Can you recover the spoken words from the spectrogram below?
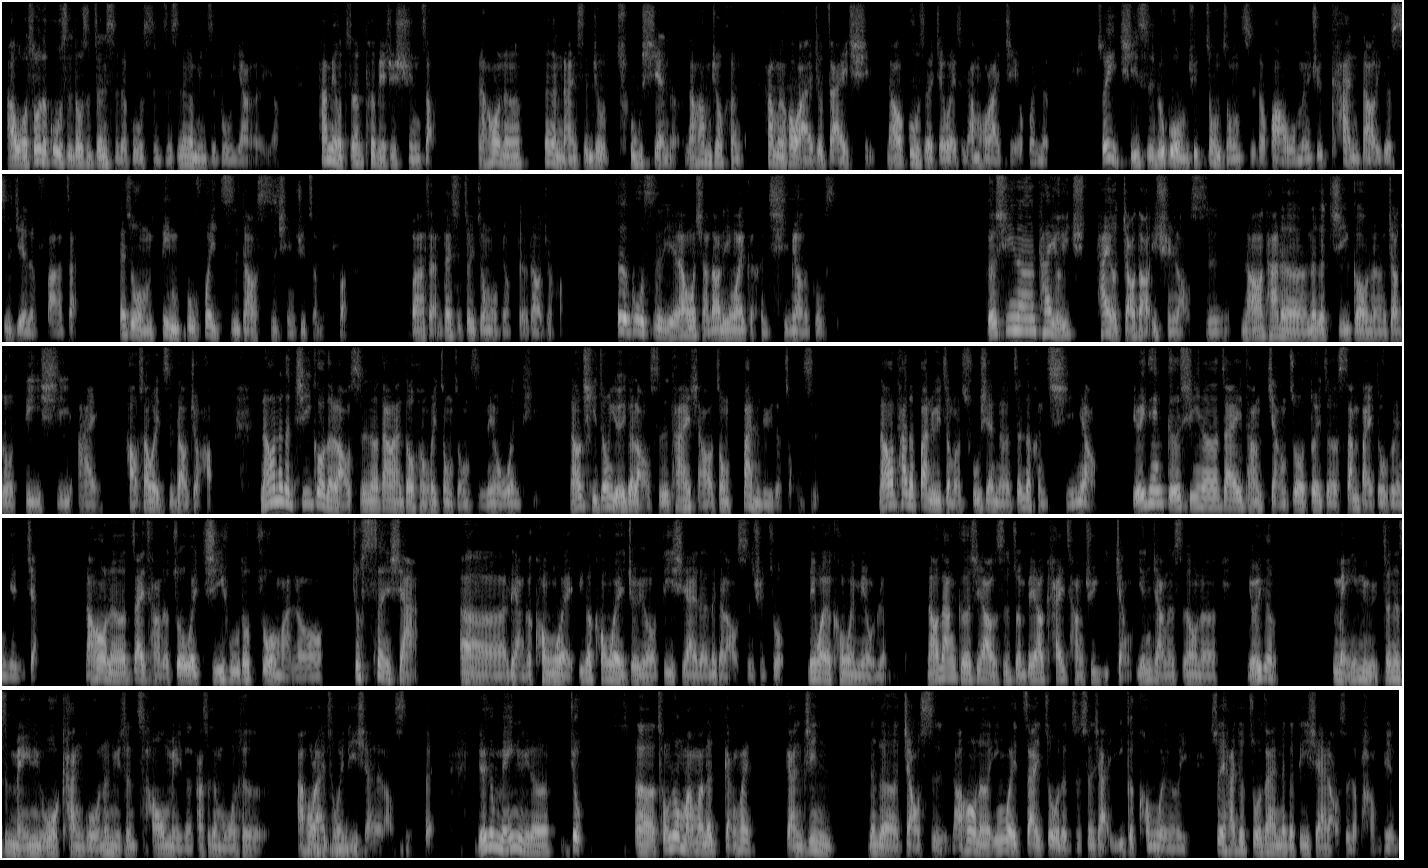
啊，我说的故事都是真实的故事，只是那个名字不一样而已哦。他没有真特别去寻找。然后呢，那个男生就出现了，然后他们就很，他们后来就在一起，然后故事的结尾是他们后来结婚了。所以其实如果我们去种种子的话，我们去看到一个世界的发展，但是我们并不会知道事情去怎么发发展，但是最终我们要得到就好。这个故事也让我想到另外一个很奇妙的故事。格西呢，他有一群，他有教导一群老师，然后他的那个机构呢叫做 DCI，好，稍微知道就好。然后那个机构的老师呢，当然都很会种种子，没有问题。然后其中有一个老师，他还想要种伴侣的种子。然后他的伴侣怎么出现呢？真的很奇妙。有一天，格西呢在一堂讲座对着三百多个人演讲，然后呢在场的座位几乎都坐满了哦，就剩下。呃，两个空位，一个空位就由 DCI 的那个老师去做，另外一个空位没有人。然后当格西老师准备要开场去讲演讲的时候呢，有一个美女，真的是美女，我有看过，那女生超美的，她是个模特，她后来成为 DCI 的老师。对，有一个美女呢，就呃匆匆忙忙的赶快赶进那个教室，然后呢，因为在座的只剩下一个空位而已，所以她就坐在那个 DCI 老师的旁边。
